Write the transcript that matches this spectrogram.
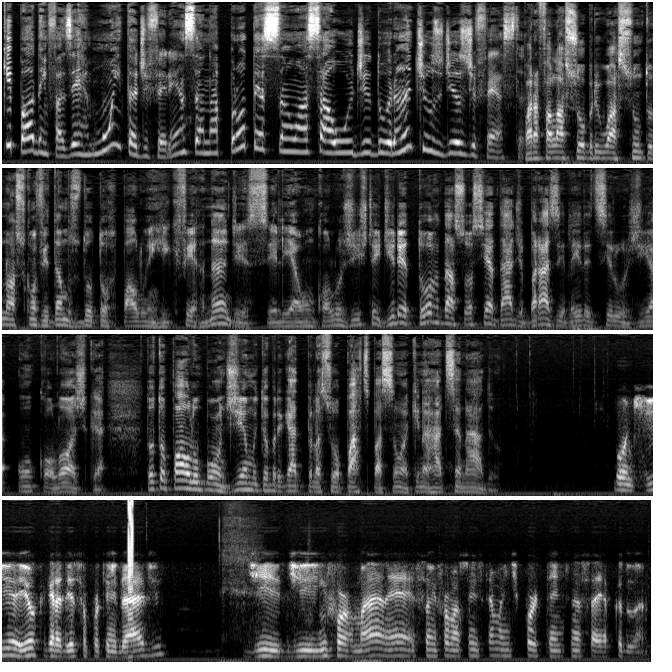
que podem fazer muita diferença na proteção à saúde durante os dias de festa. Para falar sobre o assunto, nós convidamos o Dr. Paulo Henrique Fernandes. Ele é oncologista e diretor da Sociedade Brasileira de Cirurgia Oncológica. Doutor Paulo, bom dia, muito obrigado pela sua participação aqui na Rádio Senado. Bom dia, eu que agradeço a oportunidade de, de informar, né? São informações extremamente importantes nessa época do ano.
